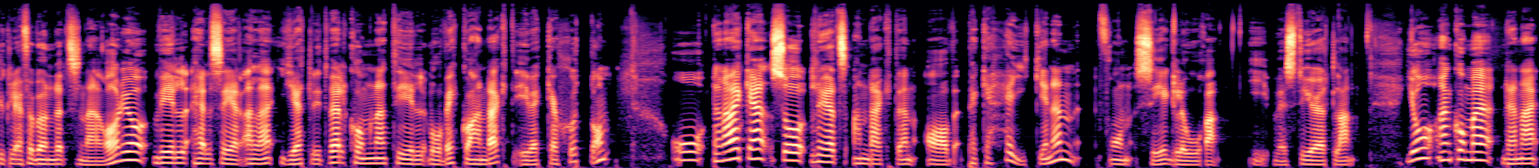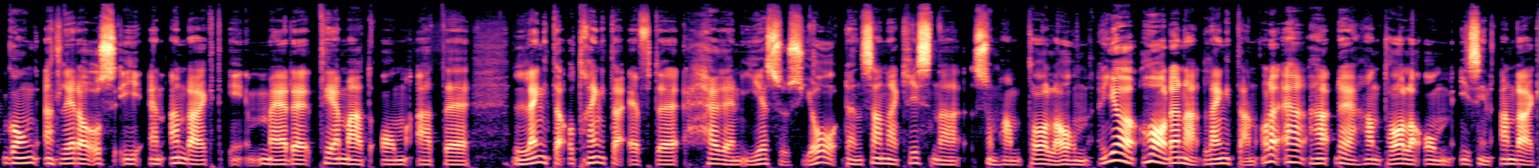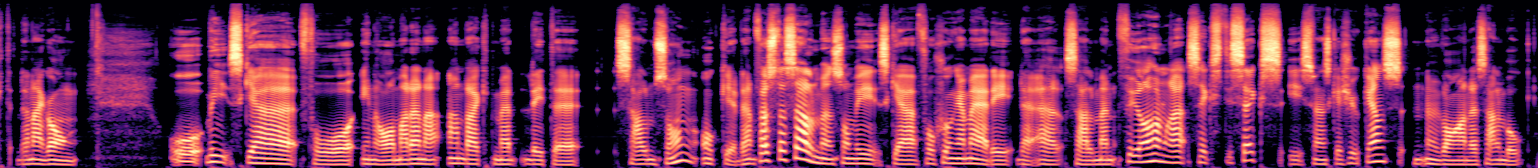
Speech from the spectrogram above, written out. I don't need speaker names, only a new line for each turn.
Kyrkliga Förbundets närradio vill hälsa er alla hjärtligt välkomna till vår veckoandakt i vecka 17. Och denna vecka så leds andakten av Pekka Heikkinen från Seglora i Västergötland. Ja, han kommer denna gång att leda oss i en andakt med eh, temat om att eh, längta och trängta efter Herren Jesus. Ja, den sanna kristna som han talar om gör, har denna längtan, och det är det han talar om i sin andakt denna gång. Och vi ska få inrama denna andakt med lite psalmsång, och den första salmen som vi ska få sjunga med i, det är salmen 466 i Svenska kyrkans nuvarande psalmbok.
